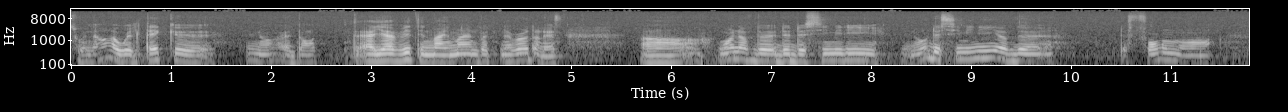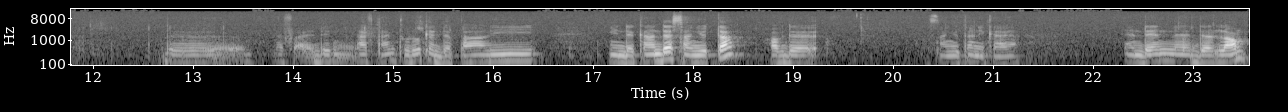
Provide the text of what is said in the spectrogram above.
So now I will take, uh, you know, I don't, I have it in my mind, but nevertheless, uh, one of the, the, the simile, you know, the simile of the, the form or the, if I didn't have time to look at the Pali in the Khandha Samyutta of the Samyutta Nikaya, and then uh, the lump,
